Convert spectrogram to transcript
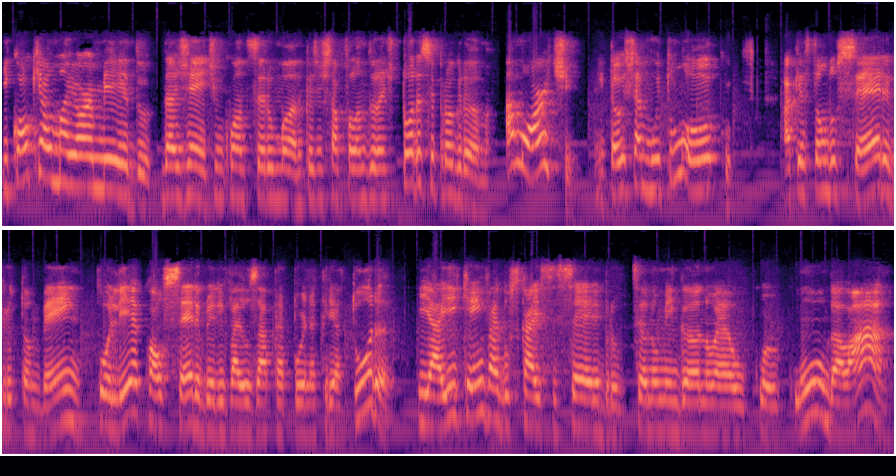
E qual que é o maior medo da gente enquanto ser humano que a gente está falando durante todo esse programa? A morte. Então isso é muito louco. A questão do cérebro também, escolher qual cérebro ele vai usar para pôr na criatura. E aí quem vai buscar esse cérebro, se eu não me engano, é o Corcunda lá,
